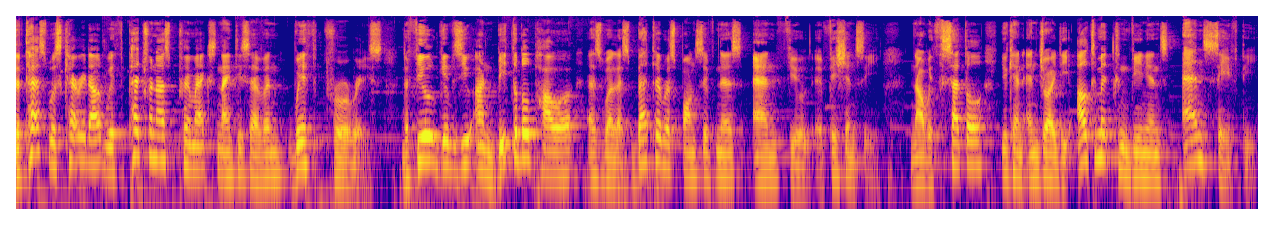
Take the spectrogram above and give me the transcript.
The test was carried out with Petronas Premax 97 with ProRace. The fuel gives you unbeatable power as well as better responsiveness and fuel efficiency. Now with Setel, you can enjoy the ultimate convenience and safety.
